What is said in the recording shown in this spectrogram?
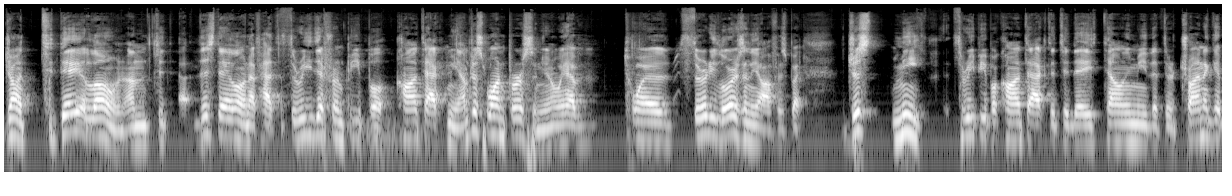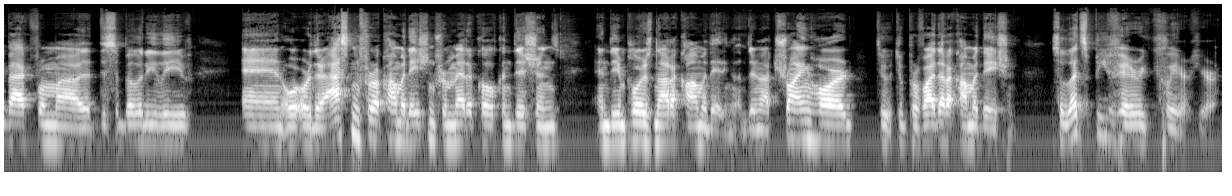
John, today alone, on this day alone, I've had three different people contact me. I'm just one person. You know, we have 20, 30 lawyers in the office, but just me, three people contacted today telling me that they're trying to get back from uh, disability leave and or, or, they're asking for accommodation for medical conditions and the employer is not accommodating them. They're not trying hard to, to provide that accommodation. So let's be very clear here.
